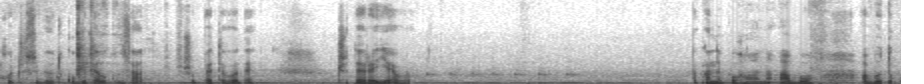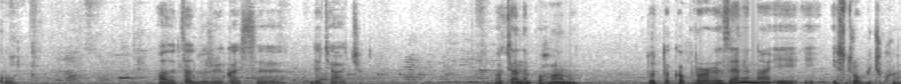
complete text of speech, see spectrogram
Хочу собі таку бутилку взяти, щоб пити води. 4 євро. Така непогана. Або, або таку. Але це дуже якась е, дитяча. Оця непогана. Тут така прорезинена і, і, і з трубочкою.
